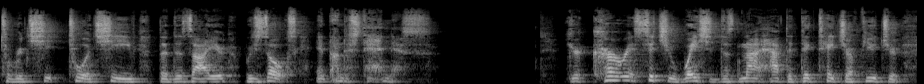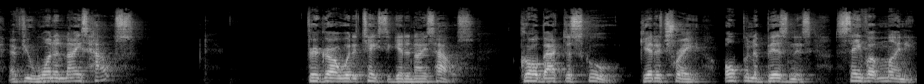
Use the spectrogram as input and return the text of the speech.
to, reach, to achieve the desired results. And understand this. Your current situation does not have to dictate your future. If you want a nice house, figure out what it takes to get a nice house. Go back to school, get a trade, open a business, save up money,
